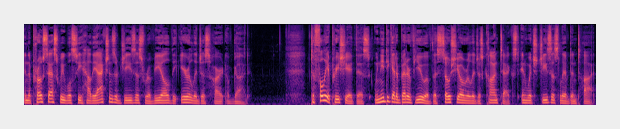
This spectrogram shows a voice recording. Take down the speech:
In the process, we will see how the actions of Jesus reveal the irreligious heart of God. To fully appreciate this, we need to get a better view of the socio religious context in which Jesus lived and taught.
